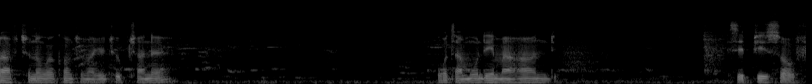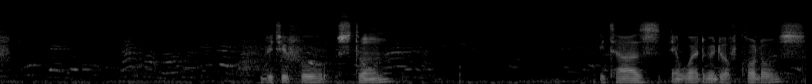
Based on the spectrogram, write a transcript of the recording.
afternoon, welcome to my YouTube channel. What I'm holding in my hand is a piece of beautiful stone. It has a wide range of colors.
